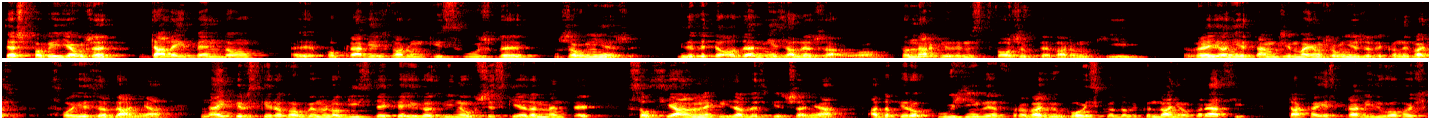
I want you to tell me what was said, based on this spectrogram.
też powiedział, że dalej będą e, poprawiać warunki służby żołnierzy. Gdyby to ode mnie zależało, to najpierw bym stworzył te warunki w rejonie tam, gdzie mają żołnierze wykonywać swoje zadania. Najpierw skierowałbym logistykę i rozwinął wszystkie elementy socjalne i zabezpieczenia, a dopiero później bym wprowadził wojsko do wykonywania operacji. Taka jest prawidłowość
